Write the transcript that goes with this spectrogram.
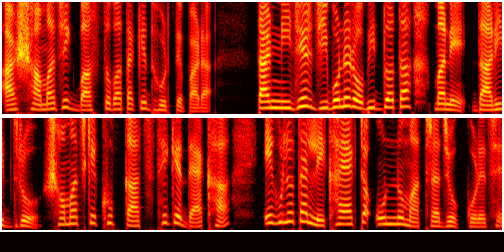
আর সামাজিক বাস্তবতাকে ধরতে পারা। তার নিজের জীবনের অভিজ্ঞতা মানে দারিদ্র্য, সমাজকে খুব কাছ থেকে দেখা, এগুলো তার লেখায় একটা অন্য মাত্রা যোগ করেছে।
